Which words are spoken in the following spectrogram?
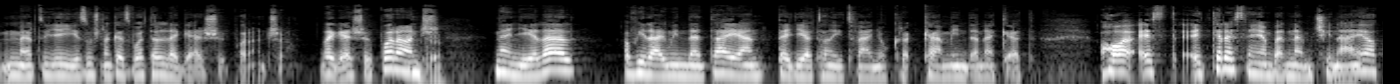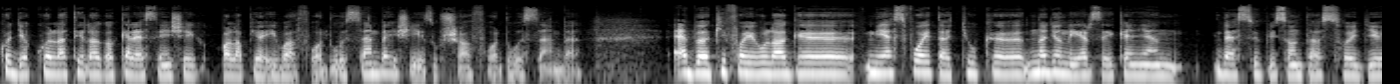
mert ugye Jézusnak ez volt a legelső parancsa. Legelső parancs, Igen. menjél el a világ minden táján, tegyél tanítványokra mindeneket. Ha ezt egy keresztény ember nem csinálja, akkor gyakorlatilag a kereszténység alapjaival fordul szembe, és Jézussal fordul szembe ebből kifolyólag mi ezt folytatjuk, nagyon érzékenyen vesszük viszont azt, hogy,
